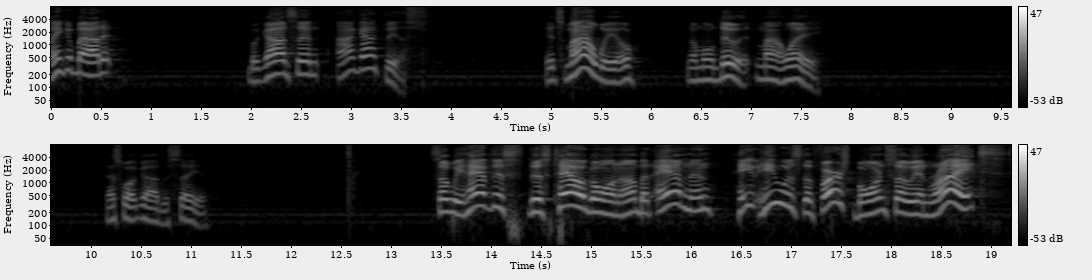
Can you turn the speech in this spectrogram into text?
Think about it. But God said, I got this. It's my will, and I'm going to do it my way. That's what God was saying. So we have this, this tale going on, but Amnon, he, he was the firstborn, so in rights,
